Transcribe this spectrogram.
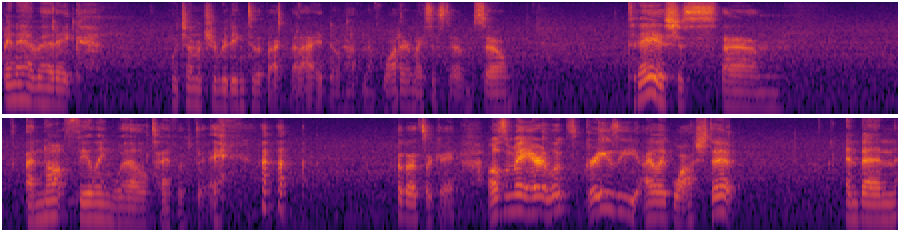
and I have a headache which I'm attributing to the fact that I don't have enough water in my system. So today is just um, a not feeling well type of day. But that's okay. Also my hair looks crazy. I like washed it and then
